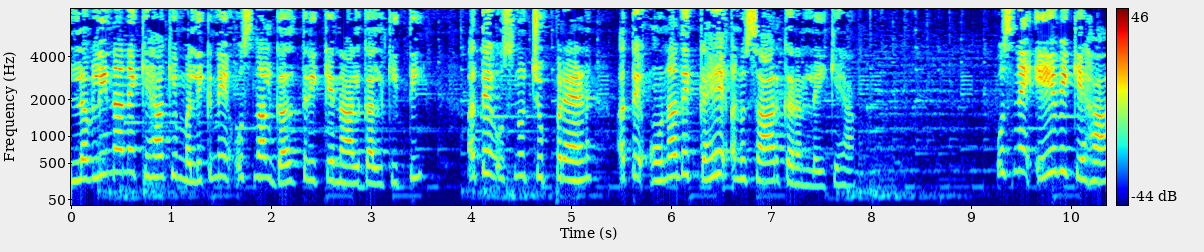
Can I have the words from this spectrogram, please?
ਲਵਲੀਨਾ ਨੇ ਕਿਹਾ ਕਿ ਮਲਿਕ ਨੇ ਉਸ ਨਾਲ ਗਲਤ ਤਰੀਕੇ ਨਾਲ ਗੱਲ ਕੀਤੀ ਅਤੇ ਉਸ ਨੂੰ ਚੁੱਪ ਰਹਿਣ ਅਤੇ ਉਹਨਾਂ ਦੇ ਕਹੇ ਅਨੁਸਾਰ ਕਰਨ ਲਈ ਕਿਹਾ। ਉਸ ਇਹ ਵੀ ਕਿਹਾ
